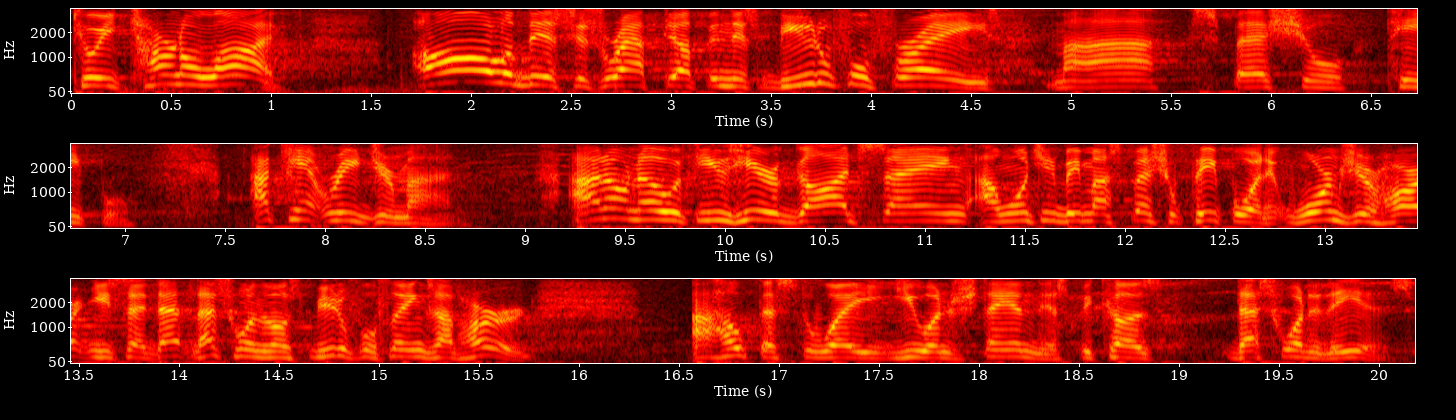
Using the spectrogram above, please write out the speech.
to eternal life. All of this is wrapped up in this beautiful phrase, my special people. I can't read your mind. I don't know if you hear God saying, I want you to be my special people, and it warms your heart, and you say, that, That's one of the most beautiful things I've heard. I hope that's the way you understand this because that's what it is.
